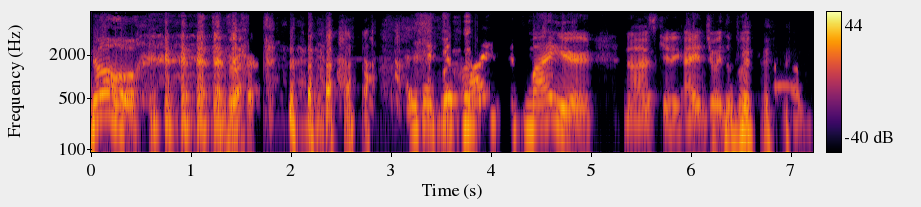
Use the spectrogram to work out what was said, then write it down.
No, Right. I was like, it's my, it's my year. No, I was kidding. I enjoyed the book, um,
